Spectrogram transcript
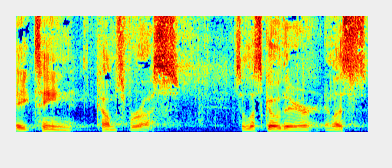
18 comes for us. So let's go there and let's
